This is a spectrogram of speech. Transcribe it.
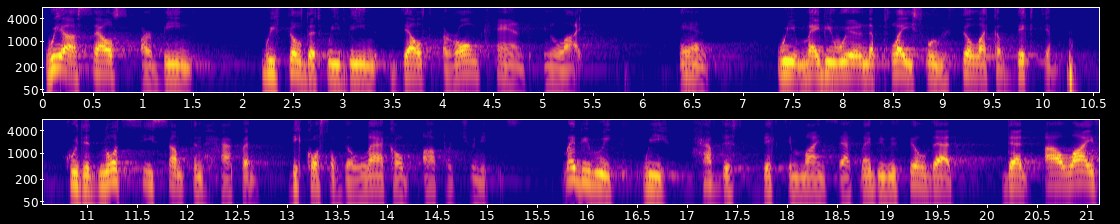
we ourselves are being, we feel that we've been dealt a wrong hand in life. And we maybe we're in a place where we feel like a victim who did not see something happen because of the lack of opportunities. Maybe we, we have this victim mindset. Maybe we feel that, that our life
